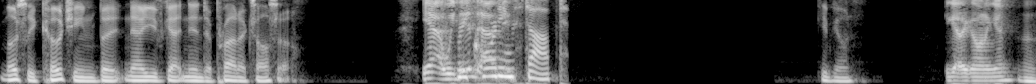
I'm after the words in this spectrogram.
mostly coaching, but now you've gotten into products also. Yeah, we did. Recording that. stopped. Keep going. You got it going again. Uh.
